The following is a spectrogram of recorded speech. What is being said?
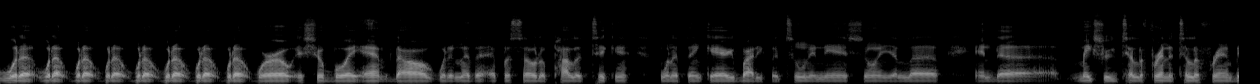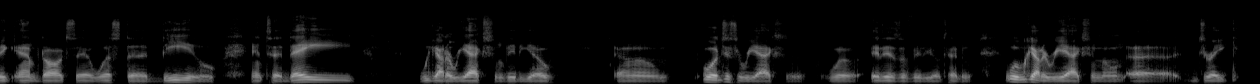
What up, what up, what up, what up, what up, what up, what up, what up, world? It's your boy Amp Dog with another episode of Politickin. Want to thank everybody for tuning in, showing your love, and uh, make sure you tell a friend to tell a friend. Big Amp Dog said, What's the deal? And today we got a reaction video. Um, well, just a reaction. Well, it is a video, technically. Well, we got a reaction on uh, Drake,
